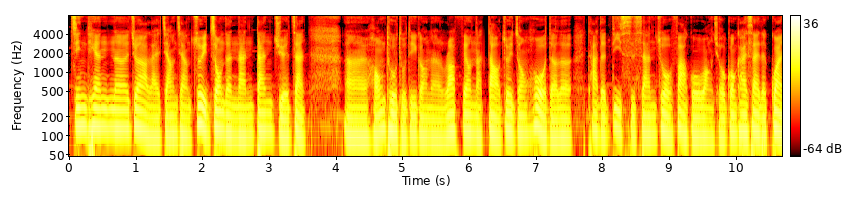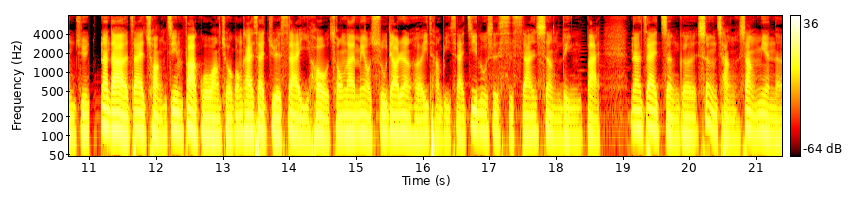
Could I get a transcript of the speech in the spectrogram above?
今天呢，就要来讲讲最终的男单决战。呃，红土土地公呢，Rafael Nadal 最终获得了他的第十三座法国网球公开赛的冠军。纳达尔在闯进法国网球公开赛决赛以后，从来没有输掉任何一场比赛，记录是十三胜零败。那在整个胜场上面呢，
